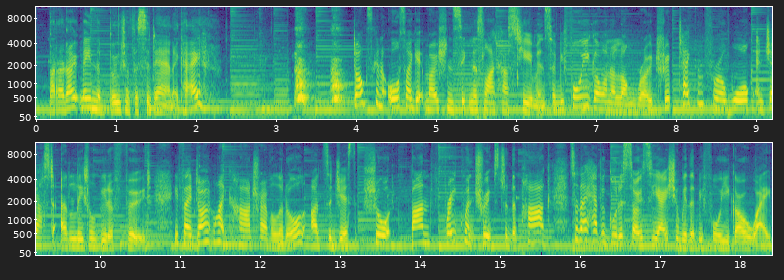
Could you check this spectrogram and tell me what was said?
But I don't mean the boot of a sedan, okay? Dogs can also get motion sickness like us humans, so before you go on a long road trip, take them for a walk and just a little bit of food. If they don't like car travel at all, I'd suggest short, fun, frequent trips to the park so they have a good association with it before you go away.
